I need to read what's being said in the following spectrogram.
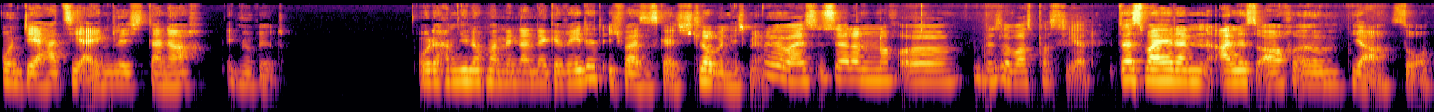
und der hat sie eigentlich danach ignoriert. Oder haben die nochmal miteinander geredet? Ich weiß es gar nicht. Ich glaube nicht mehr. Ja, weil es ist ja dann noch äh, ein bisschen was passiert. Das war ja dann alles auch, ähm, ja, so.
